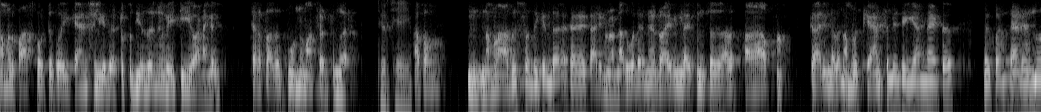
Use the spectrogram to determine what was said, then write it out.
നമ്മൾ പാസ്പോർട്ട് പോയി ക്യാൻസൽ ചെയ്തിട്ട് പുതിയതിന് വെയിറ്റ് ചെയ്യുവാണെങ്കിൽ ചിലപ്പോൾ അത് മൂന്ന് മാസം എടുത്തുനിന്ന് വരാം തീർച്ചയായും. അപ്പം നമ്മൾ അത് ശ്രദ്ധിക്കേണ്ട കാര്യങ്ങളുണ്ട്. അതുപോലെ തന്നെ ഡ്രൈവിംഗ് ലൈസൻസ് ആ കാര്യങ്ങൾ നമ്മൾ ക്യാൻസൽ ചെയ്യാനായിട്ട് ഇപ്പം ഞാനിന്ന്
